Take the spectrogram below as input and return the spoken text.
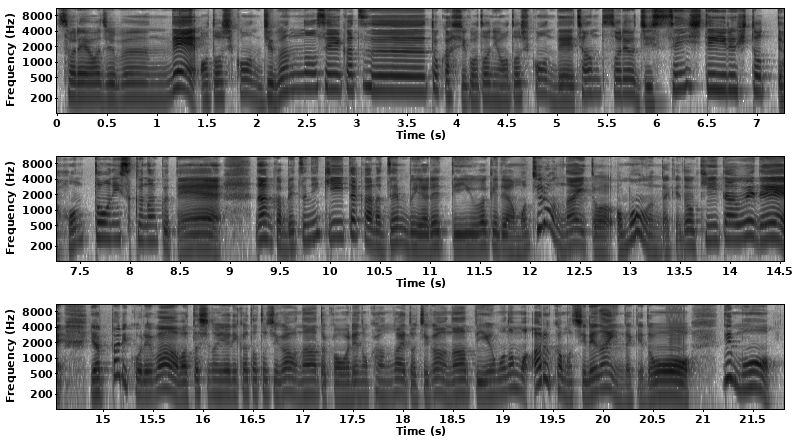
それを自分で落とし込ん自分の生活とか仕事に落とし込んでちゃんとそれを実践している人って本当に少なくてなんか別に聞いたから全部やれっていうわけではもちろんないとは思うんだけど聞いた上でやっぱりこれは私のやり方と違うなとか俺の考えと違うなっていうものもあるかもしれないんだけどでも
